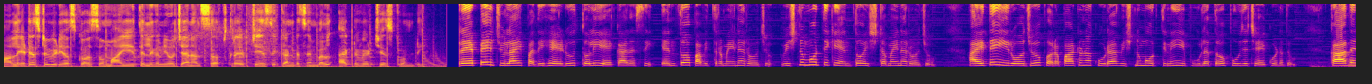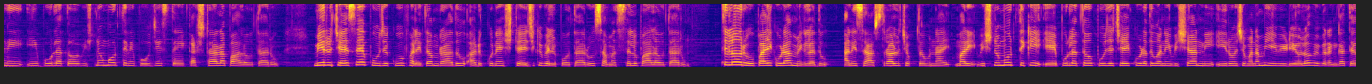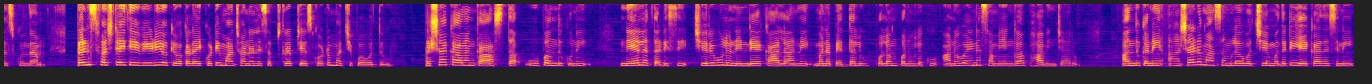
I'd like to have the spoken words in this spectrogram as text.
మా latest videos కోసం మా ఈ తెలుగు న్యూస్ ఛానల్ సబ్స్క్రైబ్ చేసి గంట సింబల్ యాక్టివేట్ చేసుకోండి. రేపే జూలై పదిహేడు తొలి ఏకాదశి. ఎంతో పవిత్రమైన రోజు. విష్ణుమూర్తికి ఎంతో ఇష్టమైన రోజు. అయితే ఈ రోజు పొరపాటున కూడా విష్ణుమూర్తిని ఈ పూలతో పూజ చేయకూడదు. కాదని ఈ పూలతో విష్ణుమూర్తిని పూజిస్తే కష్టాల పాలవుతారు. మీరు చేసే పూజకు ఫలితం రాదు. అడుక్కునే స్టేజ్కి వెళ్ళిపోతారు. సమస్యలు పాలవుతారు. చేతిలో రూపాయి కూడా మిగలదు అని శాస్త్రాలు చెప్తూ ఉన్నాయి. మరి విష్ణుమూర్తికి ఏ పూలతో పూజ చేయకూడదు అనే విషయాన్ని ఈరోజు మనం ఈ వీడియోలో వివరంగా తెలుసుకుందాం. ఫ్రెండ్స్ ఫస్ట్ అయితే ఈ వీడియోకి ఒక లైక్ కొట్టి మా ఛానల్ని సబ్స్క్రైబ్ చేసుకోవటం మర్చిపోవద్దు. వర్షాకాలం కాస్త ఊపందుకుని నేల తడిసి చెరువులు నిండే కాలాన్ని మన పెద్దలు పొలం పనులకు అనువైన సమయంగా భావించారు. అందుకని ఆషాఢ మాసంలో వచ్చే మొదటి ఏకాదశిని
